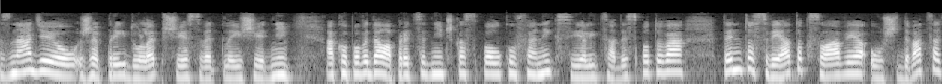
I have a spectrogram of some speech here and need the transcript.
s nádejou, že prídu lepšie, svetlejšie dni. Ako povedala predsednička spolku Fenix, Sielica Despotová, tento sviatok slávia už 23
